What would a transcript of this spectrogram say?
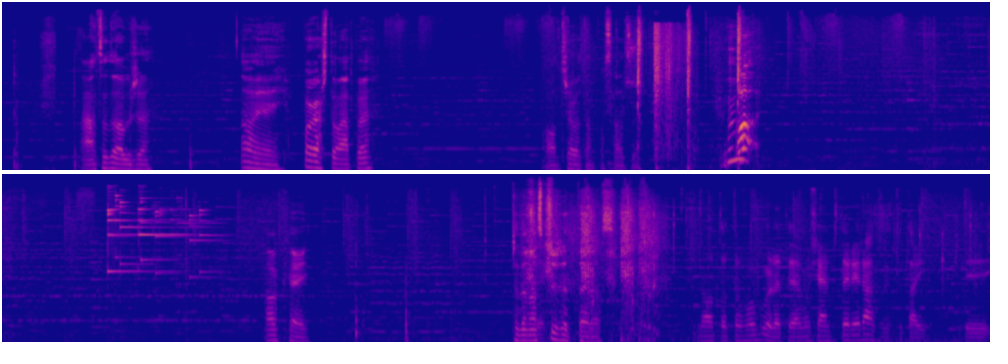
A, to dobrze. Ojej, pokaż tą mapę. O, drzewo tam posadzę. O! Okej. Czy do nas przyszedł teraz? No to to w ogóle, to ja musiałem cztery razy tutaj y,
